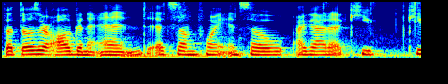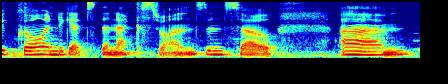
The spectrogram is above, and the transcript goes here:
but those are all going to end at some point and so i gotta keep keep going to get to the next ones and so um,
